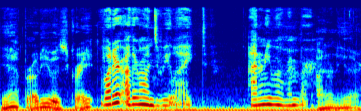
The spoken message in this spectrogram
Yeah. Brody was great. what are other ones we liked? I don't even remember. I don't either.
